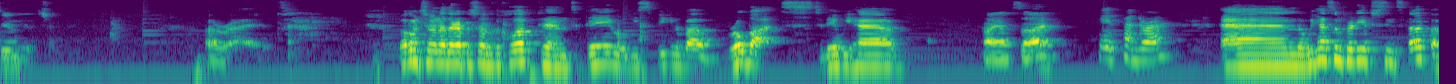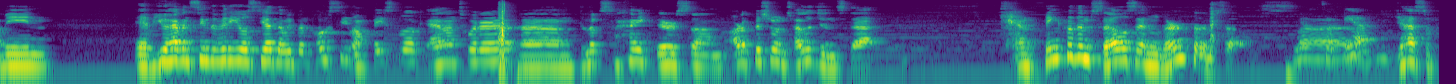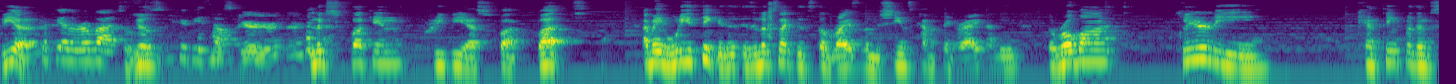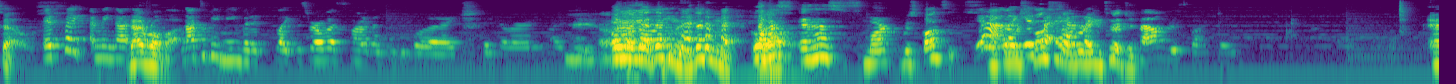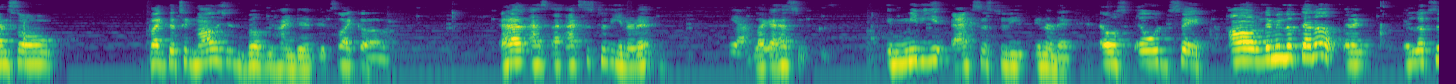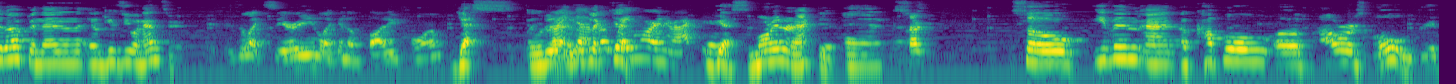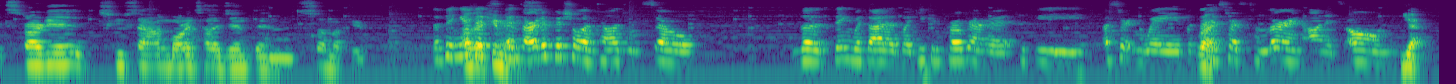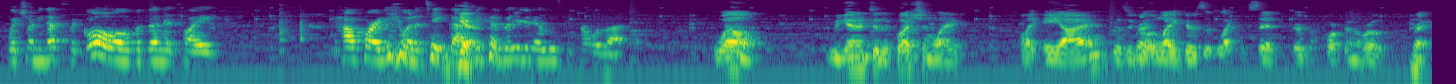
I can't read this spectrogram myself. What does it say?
Roger, Roger, one. All right. Welcome to another episode of The Cloaked, and today we'll be speaking about robots. Today we have, Hi, I'm Sai. Hey, it's Pandora. and we have some pretty interesting stuff. I mean, if you haven't seen the videos yet that we've been posting on Facebook and on Twitter, um, it looks like there's some artificial intelligence that can think for themselves and learn for themselves. Uh, Sophia. Yeah, Sophia. Sophia the robot. Sophia's Creepy as A hell. scary right there. it looks fucking creepy as fuck. But I mean, what do you think? It, it looks like it's the rise of the machines kind of thing, right? I mean, the robot clearly can think for themselves. It's like, I mean, not that robot. not to be mean, but it's like this robot's smarter than some people that I think of already. Like, Me, huh? Oh no, yeah, definitely, definitely. Well, it has, it has smart responses. yeah, the like it's, it responses are has very like intelligent. profound responses. And so like the technology that's built behind it it's like uh it has, has access to the internet Yeah. like it has immediate access to the internet else it would say oh let me look that up and it, it looks it up and then it gives you an answer Is it like Siri, like in a body form? yes it would, it would of, like but yeah, way more interactive. yes more interactive and start so even at a couple of hours old it started to sound more intelligent than some of your The thing is, Other it's, it's artificial intelligence, so the thing with that is like you can program it to be a certain way, but then Right. it starts to learn on its own. Yeah. Which I mean, that's the goal, but then it's like, how far do you want to take that? Yeah. Because then you're gonna lose control of that. Well, we get into the question like, like AI. Does it go like there's a, like we said there's a fork in the road. Right.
